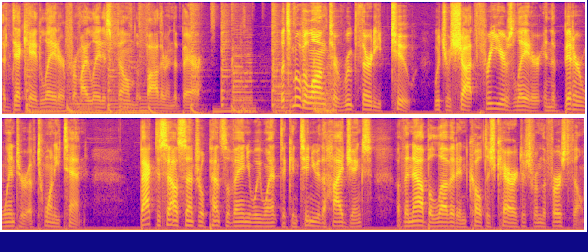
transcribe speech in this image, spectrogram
a decade later for my latest film, The Father and the Bear. Let's move along to Route 30 Too, which was shot three years later in the bitter winter of 2010. Back to South Central Pennsylvania we went to continue the hijinks of the now beloved and cultish characters from the first film.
